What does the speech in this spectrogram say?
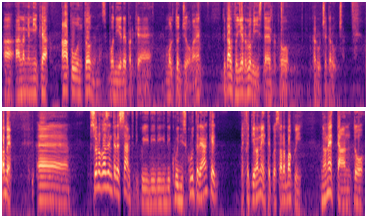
a, alla mia amica A punto, che non si può dire perché è molto giovane, che tra l'altro ieri l'ho vista, è proprio caruccia caruccia. Vabbè, eh, sono cose interessanti di cui, di, di, di cui discutere anche effettivamente questa roba qui non è tanto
